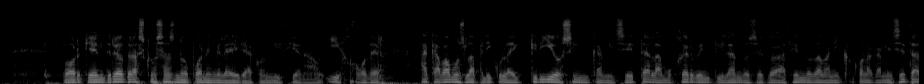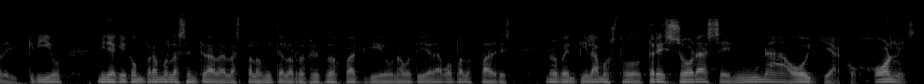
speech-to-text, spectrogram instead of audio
Porque entre otras cosas no ponen el aire acondicionado. Y joder, acabamos la película El crío sin camiseta, la mujer ventilándose, haciendo de abanico con la camiseta del crío. Mira que compramos las entradas, las palomitas, los refrescos para el crío, una botella de agua para los padres. Nos ventilamos todo tres horas en una olla, cojones.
